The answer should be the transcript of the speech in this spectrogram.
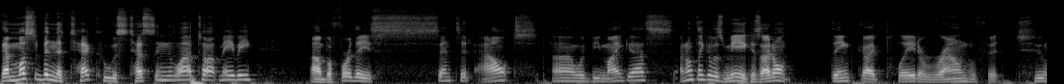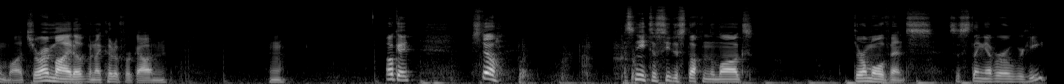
that must have been the tech who was testing the laptop maybe uh, before they sent it out uh, would be my guess. I don't think it was me because I don't think I played around with it too much. Or I might have, and I could have forgotten. Hmm. Okay. Still, it's neat to see the stuff in the logs. Thermal events. Does this thing ever overheat?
